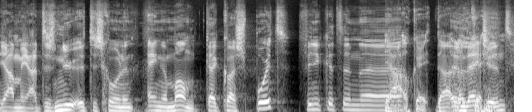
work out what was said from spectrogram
Ja, maar ja, het is nu het is gewoon een enge man. Kijk, qua sport vind ik het een, eh, ja, oké. daar- een legend.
